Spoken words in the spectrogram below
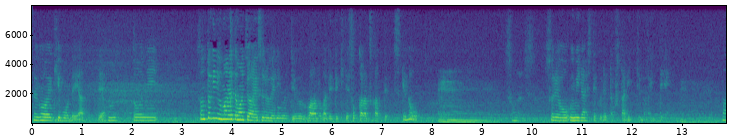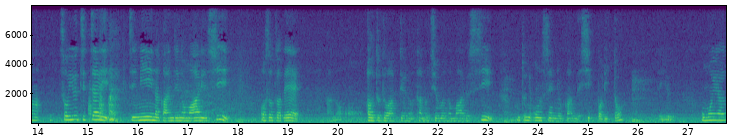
すごい規模でやって本当にその時に生まれた街を愛するウェディングっていうワードが出てきてそこから使ってるんですけどそうなんです。それを生み出してくれた2人っていうのがいて。まあそういうちっちゃい地味な感じのもあるしお外であのアウトドアっていうのを楽しむのもあるし本当に温泉旅館でしっぽりとうんっていう。思いや、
